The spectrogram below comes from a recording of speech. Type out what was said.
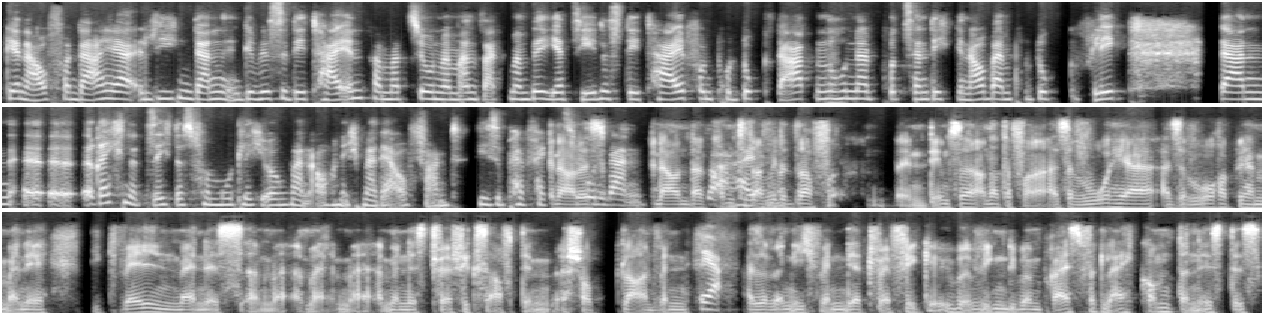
Genau, von daher liegen dann gewisse Detailinformationen, wenn man sagt, man will jetzt jedes Detail von Produktdaten hundertprozentig genau beim Produkt gepflegt, dann äh, äh, rechnet sich das vermutlich irgendwann auch nicht mehr der Aufwand, diese Perfektion genau, das, dann. Genau, und dann kommt es auch wieder davon, in dem Sinne auch noch davon, also woher, also wo habe ich meine die Quellen meines ähm, meines Traffics auf dem Shop klar. Und wenn, ja. also wenn ich, wenn der Traffic überwiegend über den Preisvergleich kommt, dann ist das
